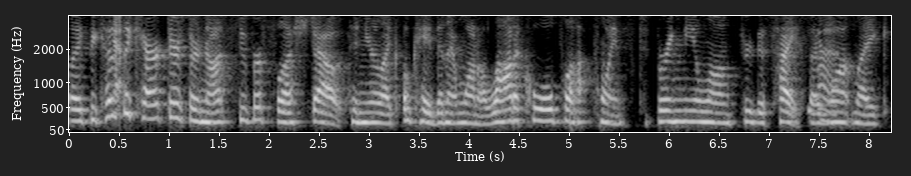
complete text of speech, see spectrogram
Like because yes. the characters are not super fleshed out, then you're like, okay, then I want a lot of cool plot points to bring me along through this heist. Yeah. I want like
